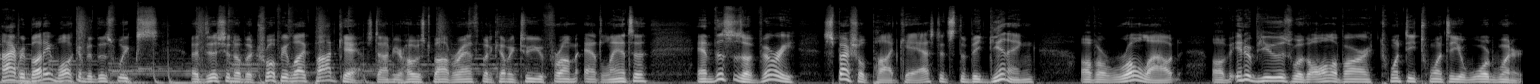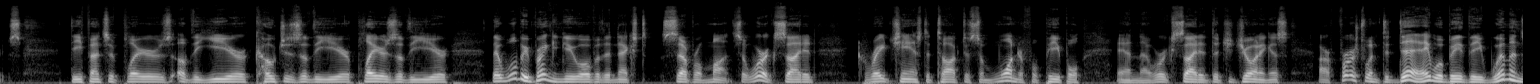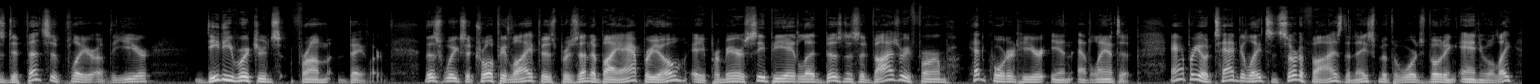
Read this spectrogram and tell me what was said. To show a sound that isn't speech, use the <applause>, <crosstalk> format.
Hi, everybody. Welcome to this week's edition of the Trophy Life Podcast. I'm your host, Bob Rathbun, coming to you from Atlanta. And this is a very special podcast. It's the beginning of a rollout of interviews with all of our 2020 award winners Defensive Players of the Year, Coaches of the Year, Players of the Year that we'll be bringing you over the next several months. So we're excited. Great chance to talk to some wonderful people, and uh, we're excited that you're joining us. Our first one today will be the Women's Defensive Player of the Year, DiDi Richards from Baylor. This week's A Trophy Life is presented by Aprio, a premier CPA led business advisory firm headquartered here in Atlanta. Aprio tabulates and certifies the Naismith Awards voting annually,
